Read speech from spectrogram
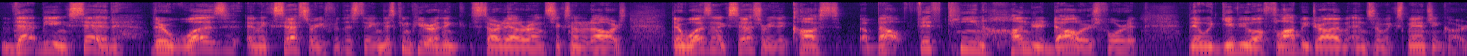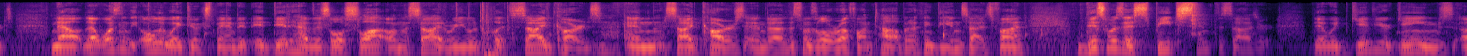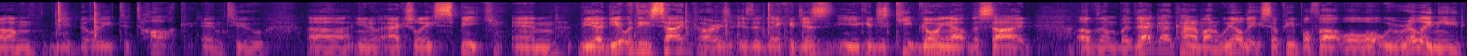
that being said, there was an accessory for this thing. This computer, I think, started out around $600. There was an accessory that cost about $1,500 for it that would give you a floppy drive and some expansion cards. Now, that wasn't the only way to expand it. It did have this little slot on the side where you would put side cards and side cars, and uh, this one's a little rough on top, but I think the inside's fine. This was a speech synthesizer that would give your games um, the ability to talk and to uh, you know actually speak and the idea with these sidecars is that they could just you could just keep going out the side of them but that got kind of unwieldy so people thought well what we really need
